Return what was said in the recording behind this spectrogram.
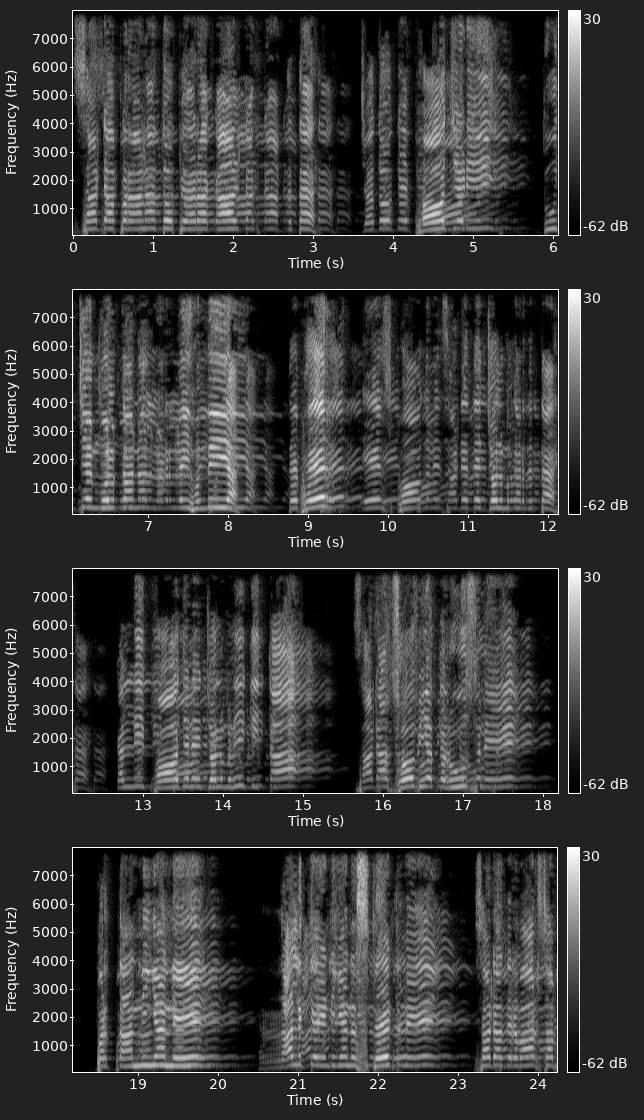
ਸਾਡਾ ਪੁਰਾਣਾ ਤੋਂ ਪਿਆਰਾ ਕਾਲ ਟੱਕ ਦਿੱਤਾ। ਜਦੋਂ ਕਿ ਫੌਜ ਜਿਹੜੀ ਦੂਜੇ ਮੁਲਕਾਂ ਨਾਲ ਲੜਨ ਲਈ ਹੁੰਦੀ ਆ। ਤੇ ਫਿਰ ਇਸ ਫੌਜ ਨੇ ਸਾਡੇ ਤੇ ਜ਼ੁਲਮ ਕਰ ਦਿੱਤਾ ਕੱਲੀ ਫੌਜ ਨੇ ਜ਼ੁਲਮ ਨਹੀਂ ਕੀਤਾ। ਸਾਡਾ ਸੋਵੀਅਤ ਰੂਸ ਨੇ, ਬਰਤਾਨੀਆ ਨੇ, ਰਲ ਕੇ ਇੰਡੀਅਨ ਸਟੇਟ ਨੇ ਸਾਡਾ ਦਰਬਾਰ ਸਾਹਿਬ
